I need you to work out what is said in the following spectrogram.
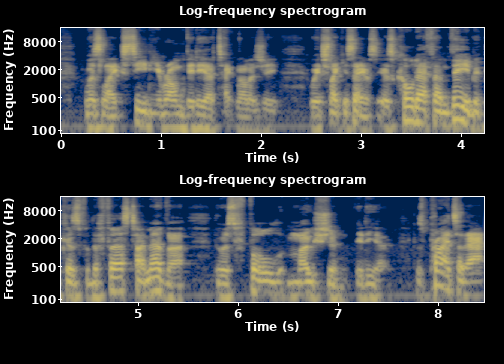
was like CD-ROM video technology, which, like you say, it was, it was, called FMV because for the first time ever there was full motion video. Because prior to that,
